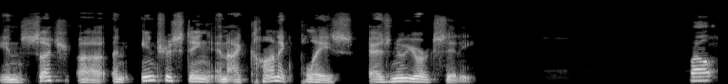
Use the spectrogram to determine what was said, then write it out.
in such uh, an interesting and iconic place as New York City? Well,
